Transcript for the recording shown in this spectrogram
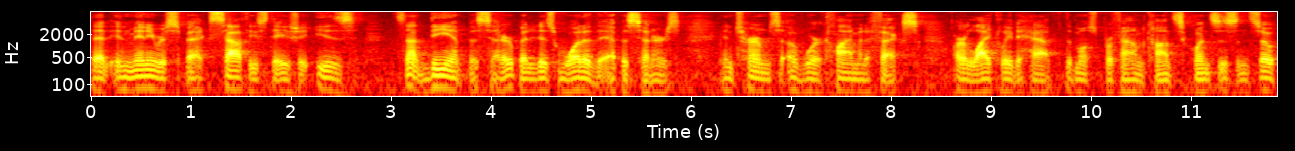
that in many respects, Southeast Asia is, it's not the epicenter, but it is one of the epicenters in terms of where climate effects are likely to have the most profound consequences. And so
